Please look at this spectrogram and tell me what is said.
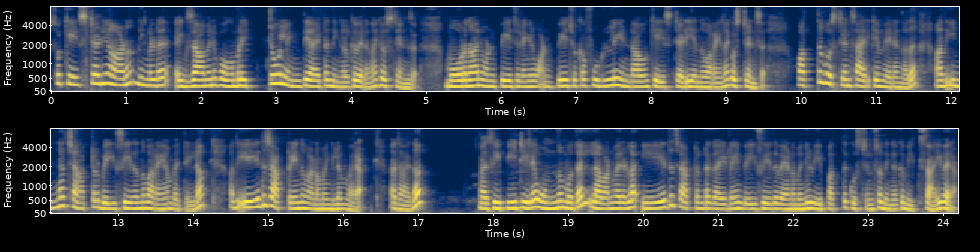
സോ കേസ് സ്റ്റഡി ആണ് നിങ്ങളുടെ എക്സാമിന് പോകുമ്പോൾ ഏറ്റവും ലെങ്തി ആയിട്ട് നിങ്ങൾക്ക് വരുന്ന questions more than one page അല്ലെങ്കിൽ വൺ പേജ് ഒക്കെ ഫുള്ളി ഉണ്ടാവും കേസ് സ്റ്റഡി എന്ന് പറയുന്ന ക്വസ്റ്റ്യൻസ് പത്ത് ക്വസ്റ്റ്യൻസ് ആയിരിക്കും വരുന്നത്. അത് ഇന്ന ചാപ്റ്റർ ബേസ് ചെയ്തെന്ന് പറയാൻ പറ്റില്ല. അത് ഏത് ചാപ്റ്ററിൽ നിന്ന് വേണമെങ്കിലും വരാം. അതായത് സി പി ടിയിലെ ഒന്ന് മുതൽ ലെവൻ വരെയുള്ള ഏത് ചാപ്റ്ററിന്റെ ഗൈഡ് ലൈൻ ബേസ് ചെയ്ത് വേണമെങ്കിലും ഈ പത്ത് ക്വസ്റ്റ്യൻസ് നിങ്ങൾക്ക് മിക്സായി വരാം.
